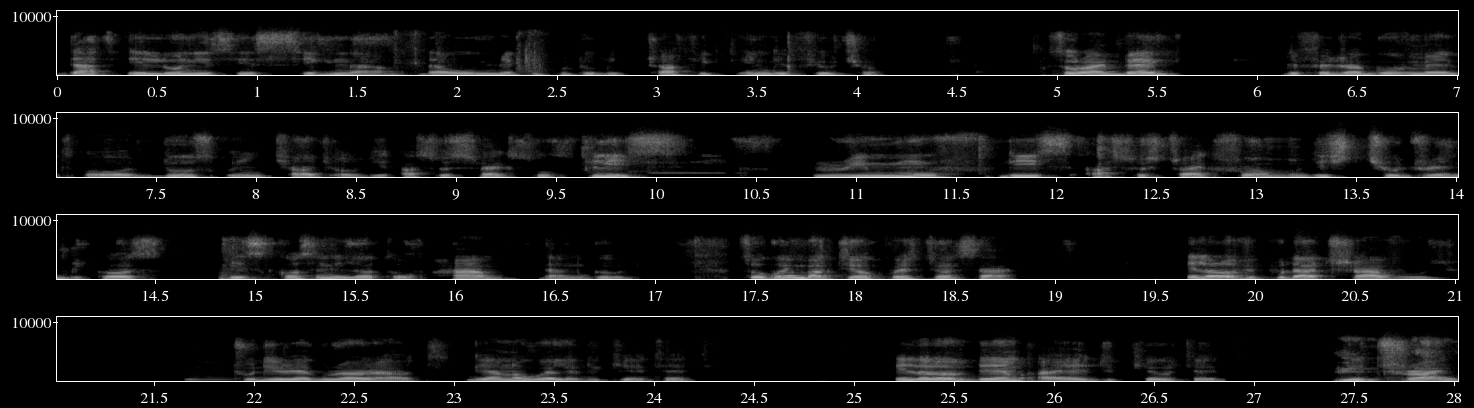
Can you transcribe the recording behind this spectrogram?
that alone is a signal that will make people to be trafficked in the future. So I beg the federal government or those in charge of the ASUU strike, so please remove this ASUU strike from these children because it's causing a lot of harm than good. So going back to your question, sir, a lot of people that traveled, through the regular route, they are not well educated. A lot of them are educated. They try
